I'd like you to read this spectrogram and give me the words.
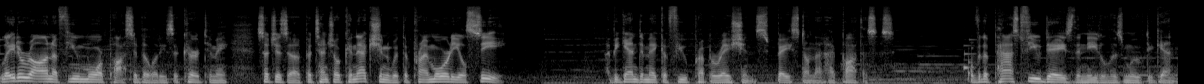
Later on, a few more possibilities occurred to me, such as a potential connection with the primordial sea. I began to make a few preparations based on that hypothesis. Over the past few days, the needle has moved again.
